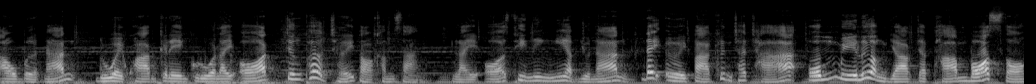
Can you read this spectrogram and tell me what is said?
อัลเบิร์ตนั้น ด้วยความเกรงกลัวไลออสจึงเพิกเฉยต่อคำสั่ง ไลออสที่นิ่งเงียบอยู่นั้น ได้เอ่ยปากขึ้นช้าๆ ผมมีเรื่องอยากจะถามบอสสอง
